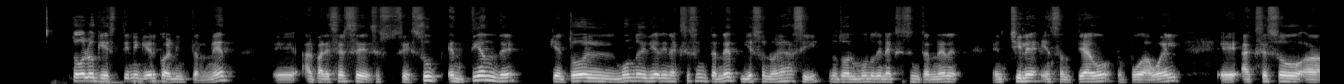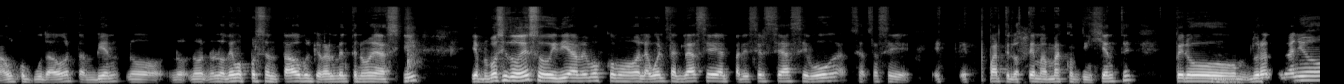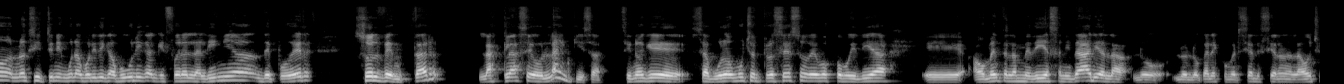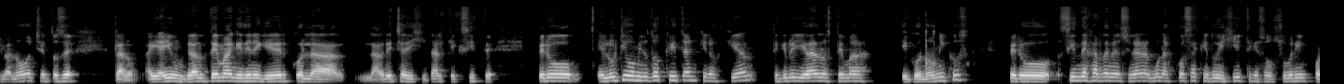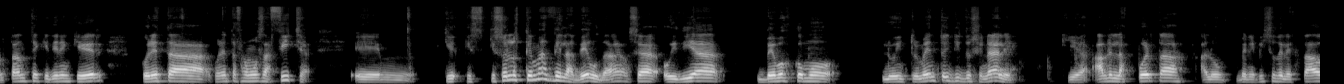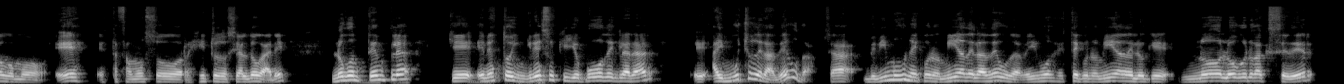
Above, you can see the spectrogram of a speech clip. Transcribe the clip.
Todo lo que tiene que ver con el Internet, al parecer se, se subentiende que todo el mundo hoy día tiene acceso a Internet y eso no es así. No todo el mundo tiene acceso a Internet en Chile, en Santiago, en Pudahuel. Eh, acceso a, un computador también no, no, no, no, lo demos por sentado porque realmente no es así. Y a propósito de eso, hoy día vemos como la vuelta a clase al parecer se hace boga, se, hace es, parte de los temas más contingentes, pero mm. durante un año no existió ninguna política pública que fuera en la línea de poder solventar las clases online quizás, sino que se apuró mucho el proceso, vemos como hoy día eh, aumentan las medidas sanitarias, los locales comerciales cierran a las 8 de la noche, entonces, claro, ahí hay un gran tema que tiene que ver con la, brecha digital que existe. Pero el último minuto, Cristian, que nos quedan, te quiero llevar a los temas económicos, pero sin dejar de mencionar algunas cosas que tú dijiste que son súper importantes, que tienen que ver con esta, con esta famosa ficha. em, que, son los temas de la deuda. O sea, hoy día vemos como los instrumentos institucionales que abren las puertas a los beneficios del Estado, como es este famoso registro social de hogares, no contempla que en estos ingresos que yo puedo declarar eh, hay mucho de la deuda. O sea, vivimos una economía de la deuda, vivimos esta economía de lo que no logro acceder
